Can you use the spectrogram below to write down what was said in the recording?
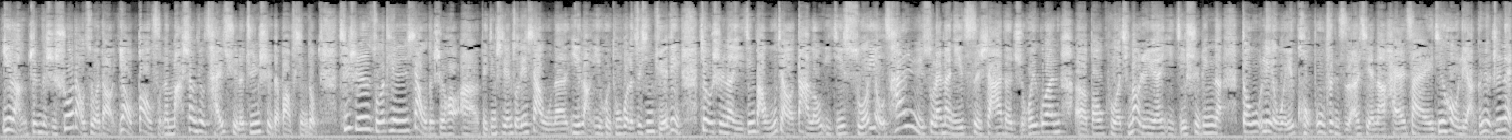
伊朗真的是说到做到，要报复，那马上就采取了军事的报复行动。其实昨天下午的时候啊，北京时间昨天下午呢，伊朗议会通过了最新决定，就是呢，已经把五角大楼以及所有参与苏莱曼尼刺杀的指挥官，呃，包括情报人员。以及士兵呢，都列为恐怖分子，而且呢，还在今后两个月之内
